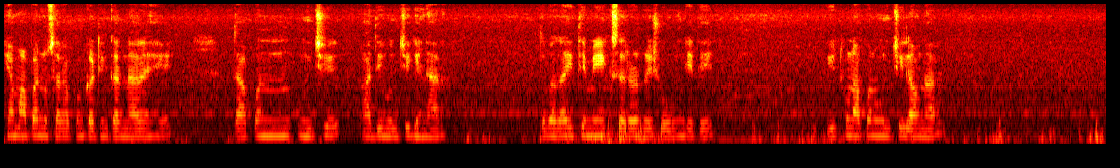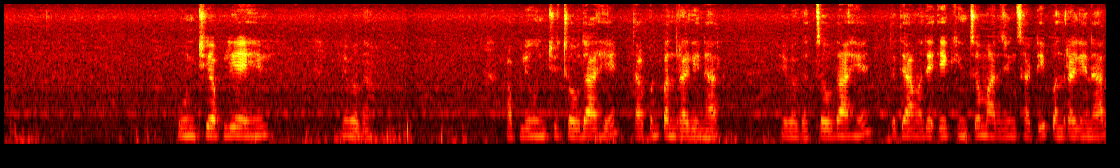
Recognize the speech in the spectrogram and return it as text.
ह्या मापानुसार आपण कटिंग करणार आहे. तर आपण उंची आधी उंची घेणार. तर बघा इथे मी एक सरळ रेष ओढून घेते. इथून आपण उंची लावणार. उंची आपली आहे हे बघा. आपली उंची चौदा आहे तर आपण पंधरा घेणार. हे बघा चौदा आहे तर त्यामध्ये एक इंच मार्जिंगसाठी पंधरा घेणार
